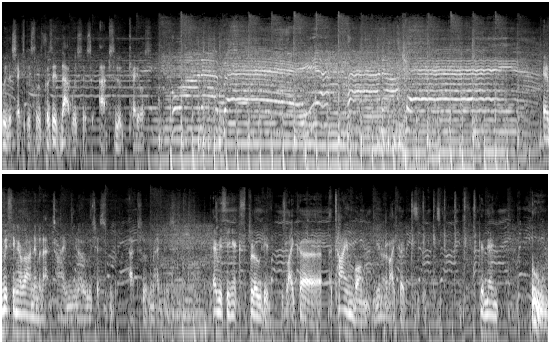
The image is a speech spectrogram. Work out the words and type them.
With the Sex Pistols because that was just absolute chaos. Everything around them at that time, you know, was just absolute madness. Everything exploded. It's like a, a time bomb, you know, like a tick, tick, tick, tick, tick, tick, and then boom,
